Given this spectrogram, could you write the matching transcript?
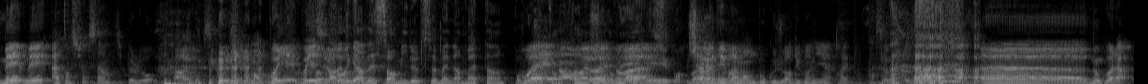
mais... mais attention, c'est un petit peu lourd, préparez-vous psychologiquement. Voyez, voyez faut, ce genre faut de truc. regarder ça en milieu de semaine, un matin, pour Ouais, mettre en non, fin ouais, de ouais, journée. non, bah, j'ai pas- regardé vraiment beaucoup de joueurs du grenier après pour penser à autre chose. Euh, donc voilà,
